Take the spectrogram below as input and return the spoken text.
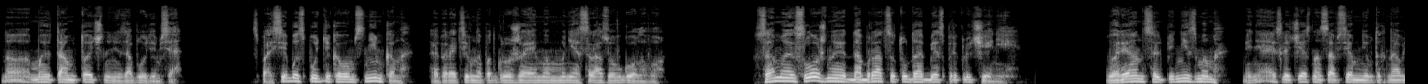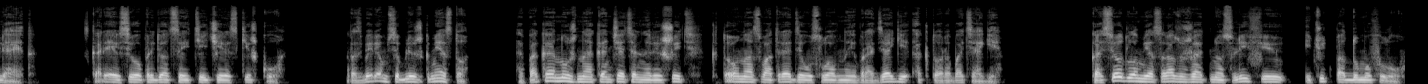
Но мы там точно не заблудимся. Спасибо спутниковым снимкам, оперативно подгружаемым мне сразу в голову. Самое сложное — добраться туда без приключений. Вариант с альпинизмом меня, если честно, совсем не вдохновляет. Скорее всего, придется идти через кишку. Разберемся ближе к месту, а пока нужно окончательно решить, кто у нас в отряде условные бродяги, а кто работяги. К оседлам я сразу же отнес Лифию и, чуть подумав, Лу.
